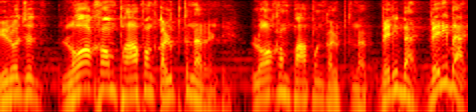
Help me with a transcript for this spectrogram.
ఈరోజు లోకం పాపం కలుపుతున్నారండి. లోకం పాపం కలుపుతున్నారు. వెరీ బ్యాడ్ వెరీ బ్యాడ్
